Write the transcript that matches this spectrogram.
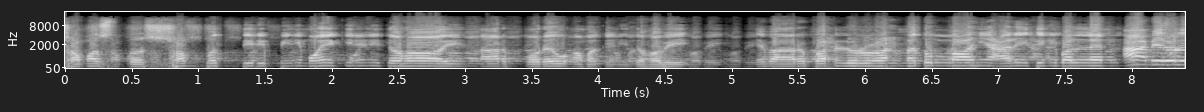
সমস্ত সম্পত্তির বিনিময়ে কিনে নিতে হয়, তারপরেও আমাকে নিতে হবে। এবার বহলুর রহমতুল্লাহ আলী তিনি বললেন, আমিরুল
